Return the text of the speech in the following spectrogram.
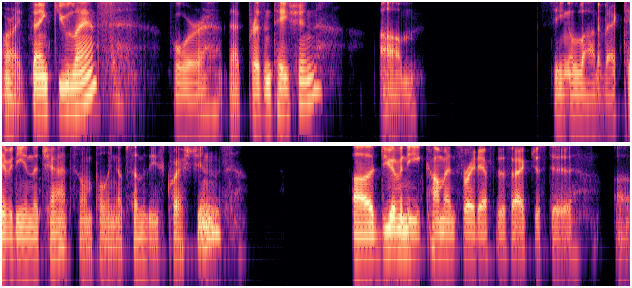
All right, thank you, Lance, for that presentation. Um, seeing a lot of activity in the chat, so I'm pulling up some of these questions. Uh, do you have any comments right after the fact, just to? Uh...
